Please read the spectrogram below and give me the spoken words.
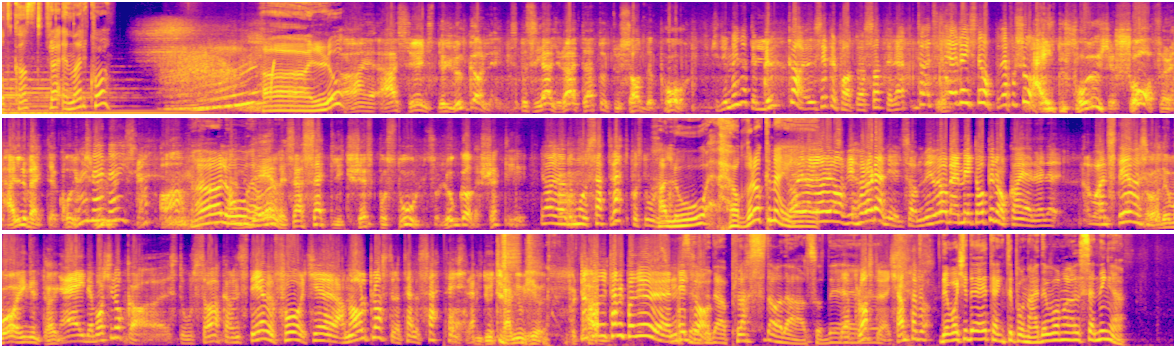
podkast fra NRK. Hallo? Ja, jeg, jeg syns det lugga litt. Spesielt rett etter at du satte på. Du mener at det lugga? Er du sikker på at du har satt det rett? Ta, ta, Reis deg opp, jeg får se. Nei, du får jo ikke se, for helvete. Hva du Nei, nei, nei, slapp av. Hallo? Det er hallo. hvis jeg sitter litt skjevt på stolen, så lugger det skikkelig. Ja, ja, du må jo sette rett på stolen. Hallo? Hører dere meg? Ja, ja, ja, ja, vi hører deg, Nilsson. Vi var bare midt oppi noe her. eller... det var en steve som Ja, det var ingenting. Nei, det var ikke noe stor sak. En steve får ikke analplasteret til å sette helt Men du trenger jo ikke fortelle hva har du tenkt på, du, sånn? Det der plasteret der, altså. Det, Det plasteret er kjempebra. det var ikke det jeg tenkte på, nei. Det var sendinger.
